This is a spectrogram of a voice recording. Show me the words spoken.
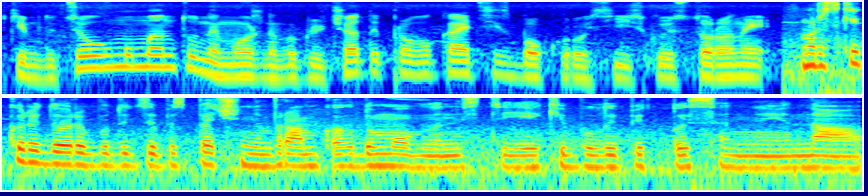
Втім, до цього моменту не можна виключати провокацій з боку російської сторони. Морські коридори будуть забезпечені в рамках домовленостей, які були підписані на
